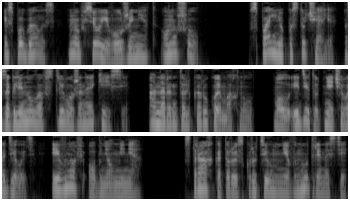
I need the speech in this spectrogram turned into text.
Испугалась. Ну все, его уже нет, он ушел. В спальню постучали, заглянула встревоженная Кейси. Анарен только рукой махнул, мол, иди, тут нечего делать, и вновь обнял меня. Страх, который скрутил мне внутренности,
